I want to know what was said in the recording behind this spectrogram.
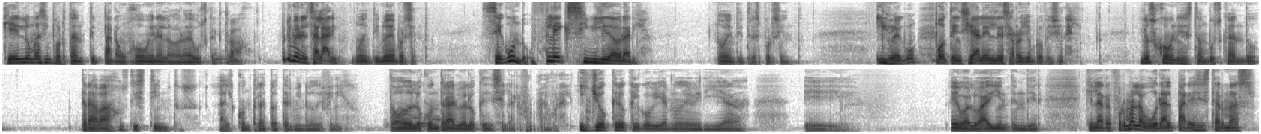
¿Qué es lo más importante para un joven a la hora de buscar trabajo? Primero, el salario, 99%. Segundo, flexibilidad horaria, 93% y luego potenciar el desarrollo profesional. Los jóvenes están buscando trabajos distintos al contrato a término definido. Todo lo contrario a lo que dice la reforma laboral. Y yo creo que el gobierno debería eh, evaluar y entender que la reforma laboral parece estar más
